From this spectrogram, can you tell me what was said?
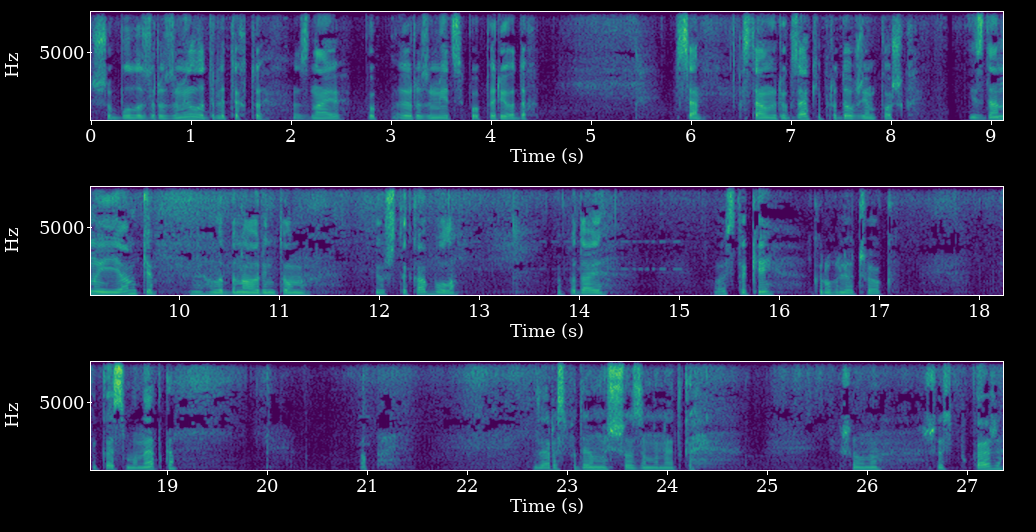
Щоб було зрозуміло для тих, хто знає, розуміється по періодах. Все, ставимо рюкзак і продовжуємо пошук. Із даної ямки глибина орієнтовно півштика була. Випадає ось такий круглячок. Якась монетка. Оп. Зараз подивимось, що за монетка. Якщо воно щось покаже.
